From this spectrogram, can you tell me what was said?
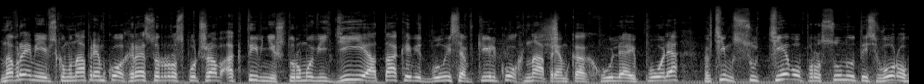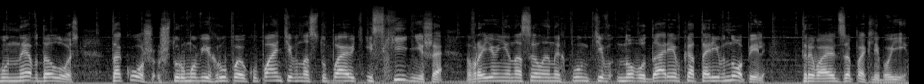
На Времіївському напрямку агресор розпочав активні штурмові дії. Атаки відбулися в кількох напрямках Гуляй-Поля. Втім, суттєво просунутись ворогу не вдалося. Також штурмові групи окупантів наступають і східніше в районі населених пунктів Новодарівка та Рівнопіль. Тривають запеклі бої.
